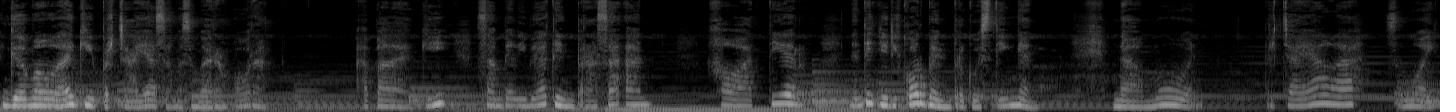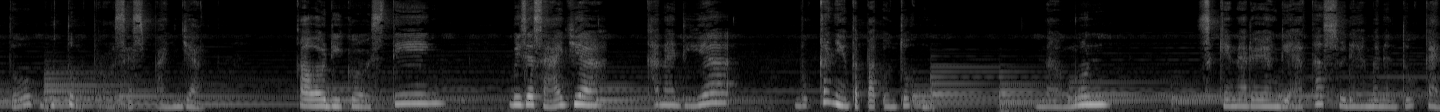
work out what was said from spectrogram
gak mau lagi percaya sama sembarang orang. Apalagi sampai libatin perasaan. Khawatir nanti jadi korban perghostingan. Namun, percayalah, semua itu butuh proses panjang. Kalau di ghosting, bisa saja karena dia bukan yang tepat untukmu. Namun, skenario yang di atas sudah menentukan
